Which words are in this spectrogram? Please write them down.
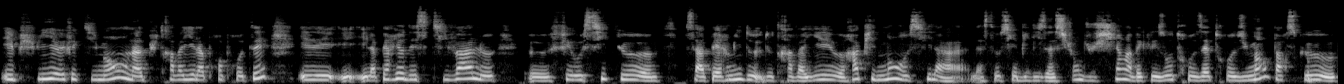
et puis effectivement on a pu travailler la propreté et, et, et la période estivale euh, fait aussi que euh, ça a permis de, de travailler rapidement aussi la, la, sociabilisation du chien avec les autres êtres humains parce que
